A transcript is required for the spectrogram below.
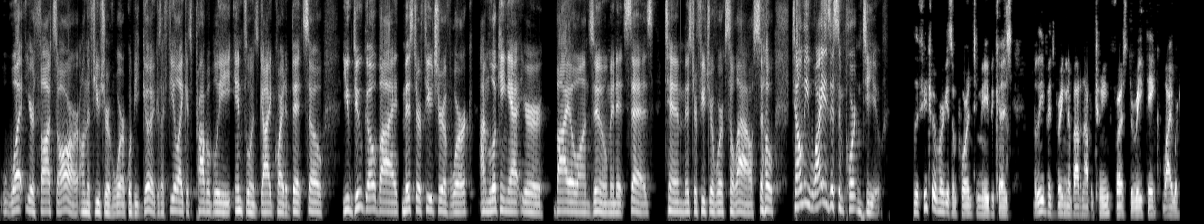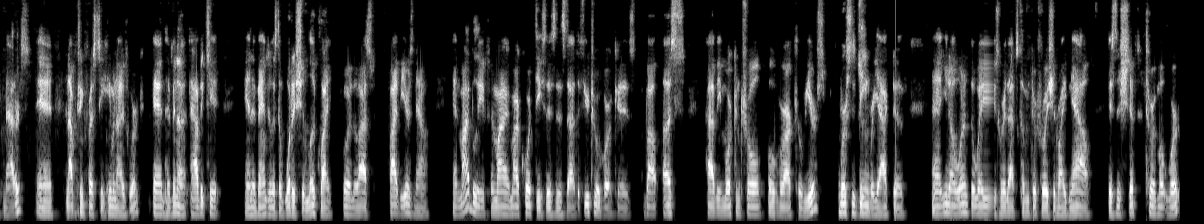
what your thoughts are on the future of work would be good because I feel like it's probably influenced guide quite a bit. So, you do go by Mr. Future of Work. I'm looking at your bio on Zoom and it says Tim, Mr. Future of Work Salau. So, tell me why is this important to you? The future of work is important to me because believe it's bringing about an opportunity for us to rethink why work matters and an opportunity for us to humanize work and have been an advocate and evangelist of what it should look like for the last five years now. And my belief and my, my core thesis is that the future of work is about us having more control over our careers versus being reactive. And, you know, one of the ways where that's coming to fruition right now is the shift to remote work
